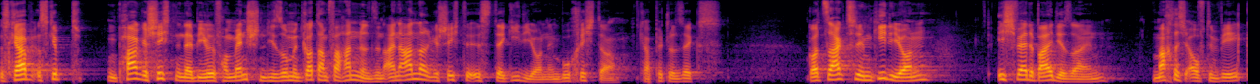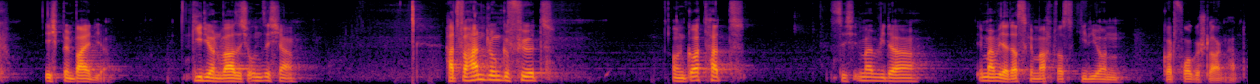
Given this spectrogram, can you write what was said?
Es, gab, es gibt ein paar Geschichten in der Bibel von Menschen, die so mit Gott am Verhandeln sind. Eine andere Geschichte ist der Gideon im Buch Richter, Kapitel 6. Gott sagt zu dem Gideon, ich werde bei dir sein, mach dich auf den Weg, ich bin bei dir. Gideon war sich unsicher, hat Verhandlungen geführt und Gott hat sich immer wieder, immer wieder das gemacht, was Gideon Gott vorgeschlagen hat.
